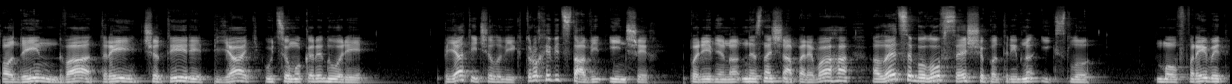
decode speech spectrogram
Один, два, три, чотири, п'ять у цьому коридорі. П'ятий чоловік трохи відстав від інших. Порівняно незначна перевага, але це було все, що потрібно Ікслу. Мов привид,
